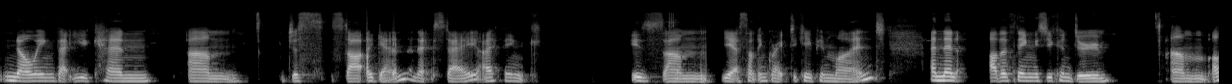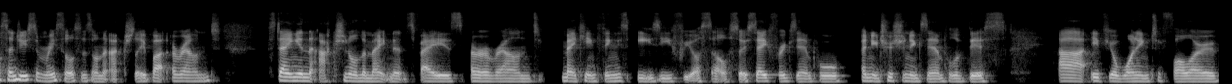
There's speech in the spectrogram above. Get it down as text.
knowing that you can um, just start again the next day i think is um yeah something great to keep in mind and then other things you can do. Um, I'll send you some resources on it actually, but around staying in the action or the maintenance phase are around making things easy for yourself. So, say, for example, a nutrition example of this, uh, if you're wanting to follow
